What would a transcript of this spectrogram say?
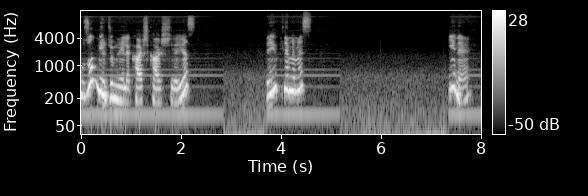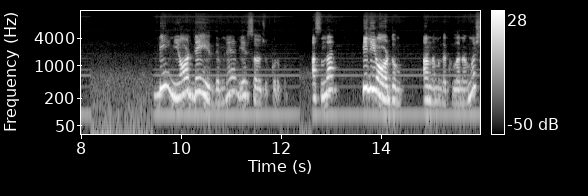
Uzun bir cümleyle karşı karşıyayız ve yüklemimiz yine bilmiyor değildim ne bir sözcük grubu. Aslında biliyordum anlamında kullanılmış.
